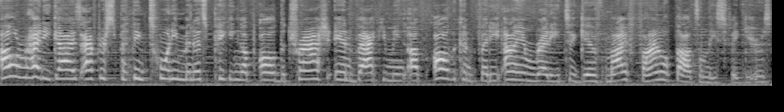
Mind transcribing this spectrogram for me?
Alrighty guys, after spending 20 minutes picking up all the trash and vacuuming up all the confetti, I am ready to give my final thoughts on these figures.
